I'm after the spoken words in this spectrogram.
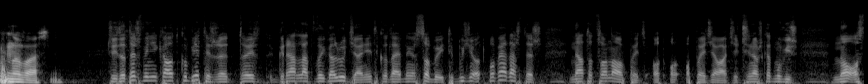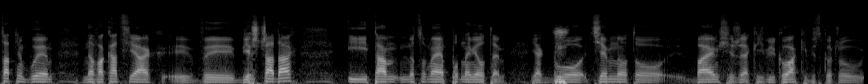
No właśnie. Czyli to też wynika od kobiety, że to jest gra dla dwojga ludzi, a nie tylko dla jednej osoby. I ty później odpowiadasz też na to, co ona opowiedz- o- o- opowiedziała ci. Czyli na przykład mówisz, no ostatnio byłem na wakacjach y, w Bieszczadach i tam nocowałem pod namiotem. Jak było ciemno, to bałem się, że jakieś wilkołaki wyskoczą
